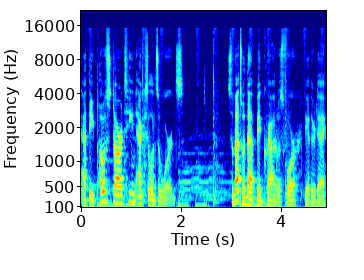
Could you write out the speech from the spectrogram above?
at the Post Star Teen Excellence Awards. So that's what that big crowd was for the other day.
